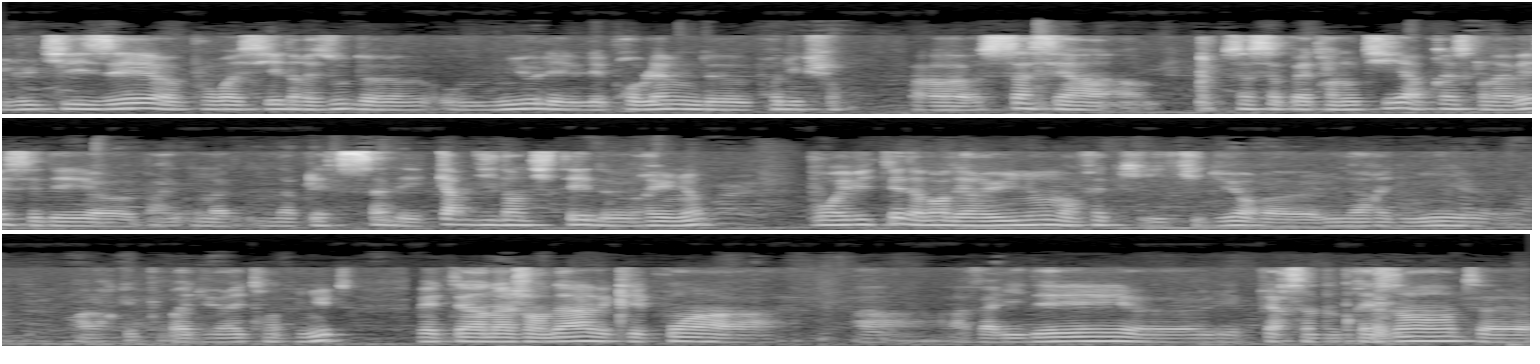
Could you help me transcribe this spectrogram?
l'utiliser pour essayer de résoudre au mieux les, problèmes de production. Euh, ça, c'est ça, ça peut être un outil. Après, ce qu'on avait, c'est des, on, appelait ça des cartes d'identité de réunion pour éviter d'avoir des réunions en fait qui durent une heure et demie, alors qu'elle pourrait durer 30 minutes. Mettez un agenda avec les points à, valider, euh, les personnes présentes, euh,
